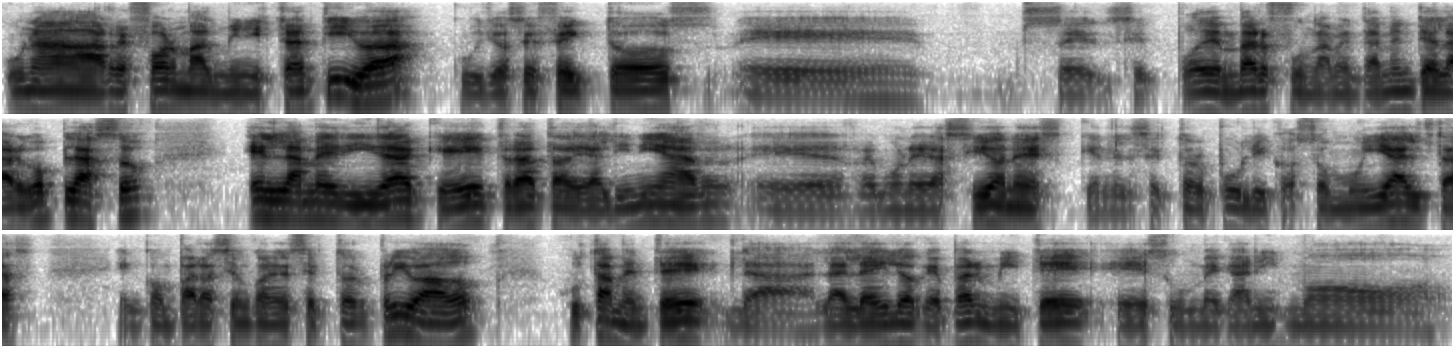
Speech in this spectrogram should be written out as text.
una reforma administrativa cuyos efectos eh, se, pueden ver fundamentalmente a largo plazo en la medida que trata de alinear eh, remuneraciones que en el sector público son muy altas en comparación con el sector privado, justamente la, ley lo que permite es un mecanismo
